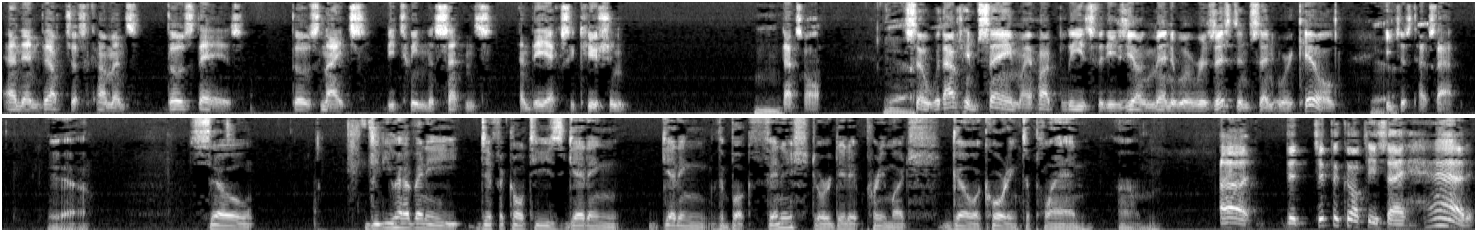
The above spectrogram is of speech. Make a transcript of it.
And then Werth just comments, those days, those nights between the sentence and the execution. Mm. That's all. Yeah. So without him saying, my heart bleeds for these young men who are resistance and who are killed, yeah. he just has that. Yeah. So, did you have any difficulties getting getting the book finished, or did it pretty much go according to plan? Um, uh, the difficulties I had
